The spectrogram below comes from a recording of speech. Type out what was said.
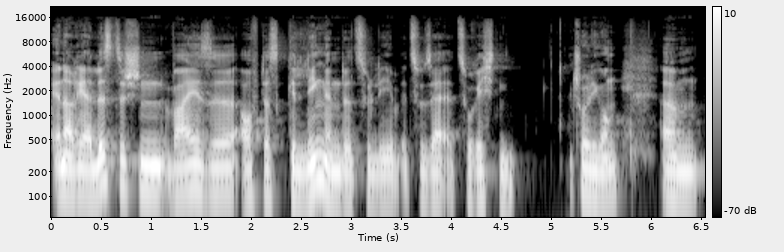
in einer realistischen Weise auf das Gelingende zu, zu, zu richten. Entschuldigung. Ähm,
